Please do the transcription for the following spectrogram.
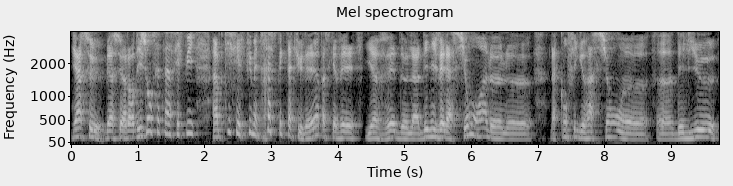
Bien sûr, bien sûr. Alors Dijon, c'est un circuit, un petit circuit, mais très spectaculaire, parce qu'il y avait, y avait de la dénivellation, hein, la configuration euh, euh, des lieux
